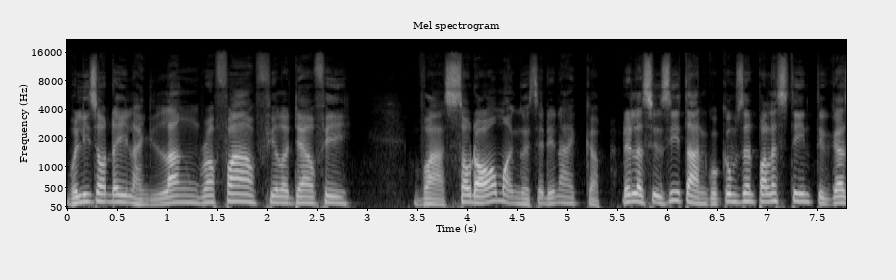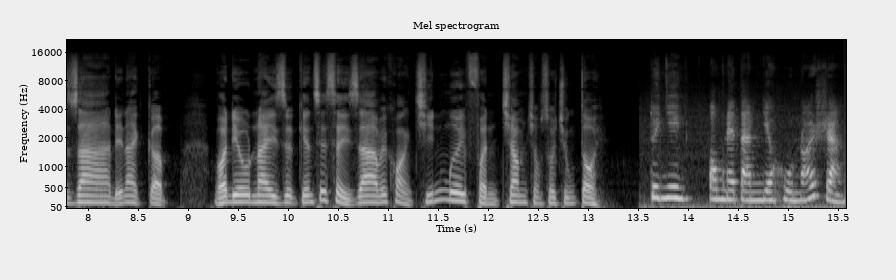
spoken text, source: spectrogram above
với lý do đây là hành lang Rafah, Philadelphia. Và sau đó mọi người sẽ đến Ai Cập. Đây là sự di tản của công dân Palestine từ Gaza đến Ai Cập và điều này dự kiến sẽ xảy ra với khoảng 90% trong số chúng tôi. Tuy nhiên, ông Netanyahu nói rằng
